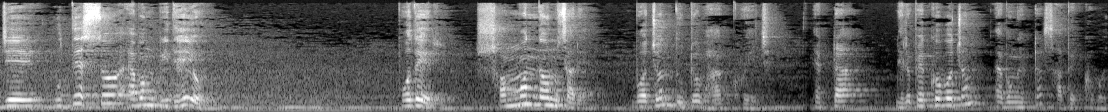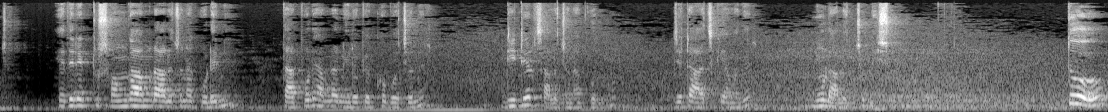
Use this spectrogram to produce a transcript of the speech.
যে উদ্দেশ্য এবং বিধেয় পদের সম্বন্ধ অনুসারে বচন দুটো ভাগ হয়েছে। একটা নিরপেক্ষ বচন এবং একটা সাপেক্ষ বচন। এদের একটু সংজ্ঞা আমরা আলোচনা করে নিই, তারপরে আমরা নিরপেক্ষ বচনের ডিটেলস আলোচনা করব, যেটা আজকে আমাদের মূল আলোচ্য বিষয়। তো,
